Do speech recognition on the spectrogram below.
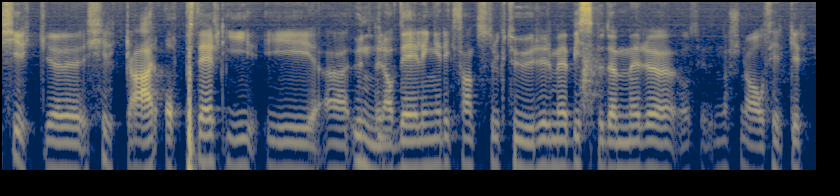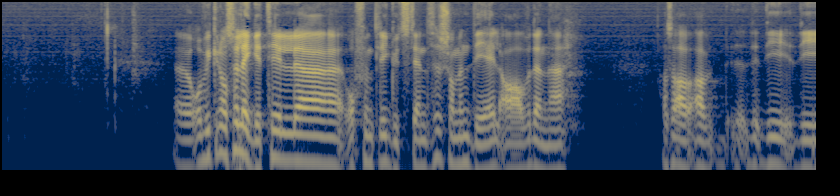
kirke, kirka er oppdelt i, i underavdelinger, strukturer med bispedømmer og nasjonalkirker. og vi kunne også legge til offentlige gudstjenester som en del av denne altså av, av de, de,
